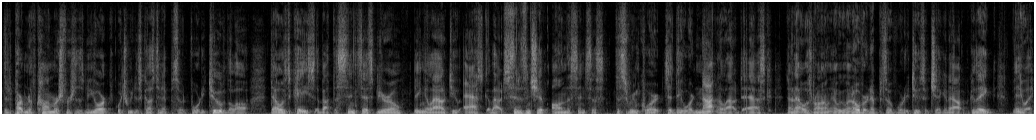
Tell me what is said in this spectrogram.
the Department of Commerce versus New York, which we discussed in episode 42 of the law. That was the case about the Census Bureau being allowed to ask about citizenship on the census. The Supreme Court said they were not allowed to ask. Now that was wrong, and we went over in episode 42, so check it out. Because they, anyway,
